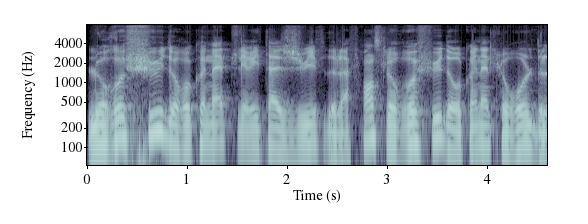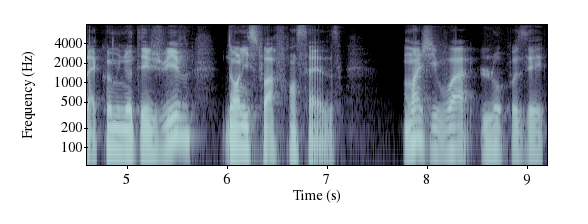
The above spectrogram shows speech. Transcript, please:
le refus de reconnaître l'héritage juif de la France, le refus de reconnaître le rôle de la communauté juive dans l'histoire française. Moi, j'y vois l'opposé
